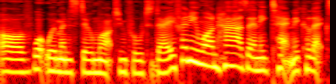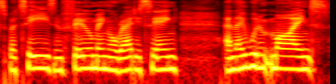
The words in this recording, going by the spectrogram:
of what women are still marching for today. If anyone has any technical expertise in filming or editing and they wouldn't mind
